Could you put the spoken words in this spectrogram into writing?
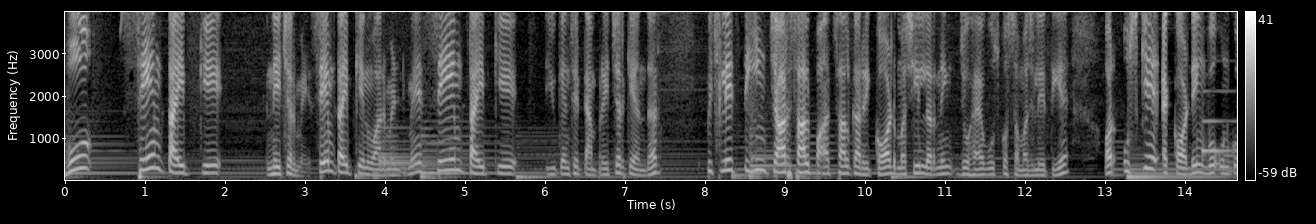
वो सेम टाइप के नेचर में सेम टाइप के इन्वायरमेंट में सेम टाइप के यू कैन से टेम्परेचर के अंदर, पिछले तीन, चार साल, पाँच साल का रिकॉर्ड मशीन लर्निंग जो है वो उसको समझ लेती है और उसके अकॉर्डिंग वो उनको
